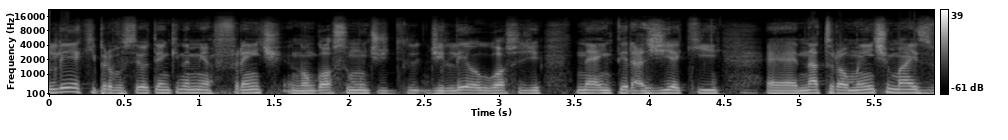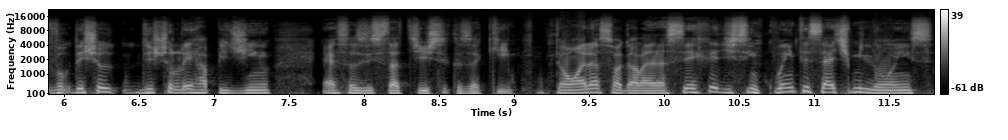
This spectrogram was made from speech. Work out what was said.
ler aqui para você. Eu tenho aqui na minha frente. Eu não gosto muito de, de ler, eu gosto de né, interagir aqui é, naturalmente, mas vou, deixa, eu, deixa eu ler rapidinho essas estatísticas aqui. Então, olha só, galera: cerca de 57 milhões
